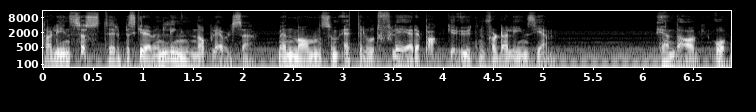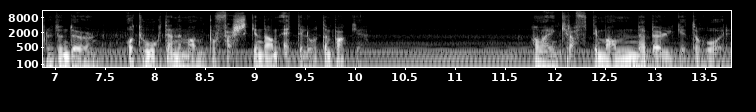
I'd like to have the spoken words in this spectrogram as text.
Dalins søster beskrev en lignende opplevelse med en mann som etterlot flere pakker utenfor Dalins hjem. En dag åpnet hun døren og tok denne mannen på fersken da han etterlot en pakke. Han var en kraftig mann med bølgete hår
